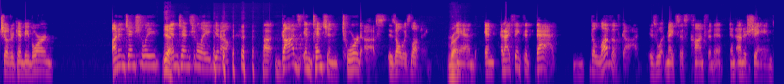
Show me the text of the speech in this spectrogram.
children can be born unintentionally, yeah. intentionally, you know. uh, God's intention toward us is always loving. Right. And and and I think that that the love of God is what makes us confident and unashamed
